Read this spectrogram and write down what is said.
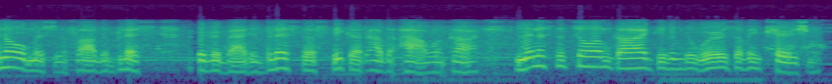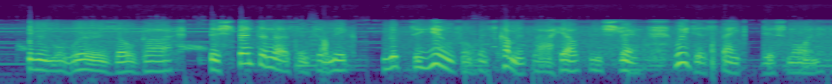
And oh, merciful Father, bless everybody. Bless the speaker of the hour, God. Minister to him, God. Give him the words of encouragement. Give him the words, oh God, to strengthen us and to make look to you for whence cometh our health and strength. We just thank you this morning.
